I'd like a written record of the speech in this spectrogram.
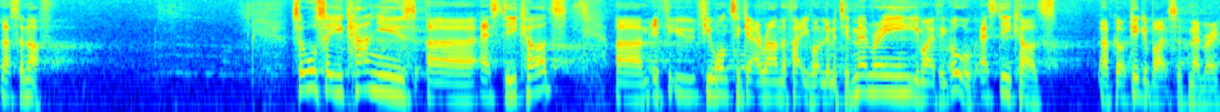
that's enough. So also you can use uh, SD cards. Um, if, you, if you want to get around the fact you've got limited memory, you might think, oh, SD cards, I've got gigabytes of memory.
